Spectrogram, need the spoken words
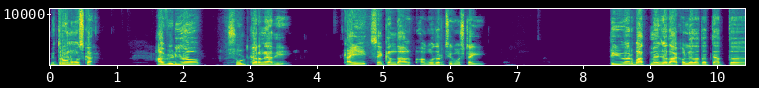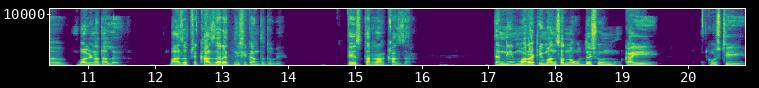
मित्रो नमस्कार. हा व्हिडिओ शूट करण्याआधी काही सेकंद अगोदरची गोष्ट ही टी व्हीवर बातम्या ज्या दाखवल्या जातात त्यात बघण्यात आलं. भाजपचे खासदार आहेत निशिकांत दुबे. तेच तर्रार खासदार. त्यांनी मराठी माणसांना उद्देशून काही गोष्टी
